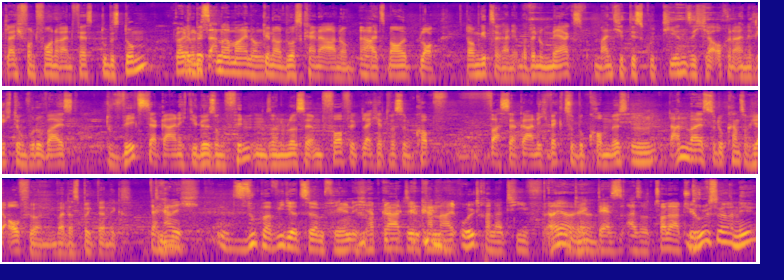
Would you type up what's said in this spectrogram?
gleich von vornherein fest, du bist dumm. Mhm. Weil du bist nicht- anderer Meinung. Genau, du hast keine Ahnung. Ja. Halt's Maul, Block. Darum geht es ja gar nicht. Aber wenn du merkst, manche diskutieren sich ja auch in eine Richtung, wo du weißt, du willst ja gar nicht die Lösung finden, sondern du hast ja im Vorfeld gleich etwas im Kopf, was ja gar nicht wegzubekommen ist, dann weißt du, du kannst auch hier aufhören, weil das bringt ja nichts. Da kann ich ein super Video zu empfehlen. Ich habe gerade den Kanal Ultralativ äh, Ah, ja, entdeckt. ja. Der ist also toller Typ. Grüße die,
